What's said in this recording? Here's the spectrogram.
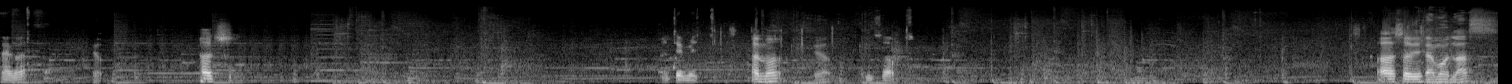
I got. Yep. Touch. Ultimate. I'm out. Yep. He's out. Ah, sorry. Demo last.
